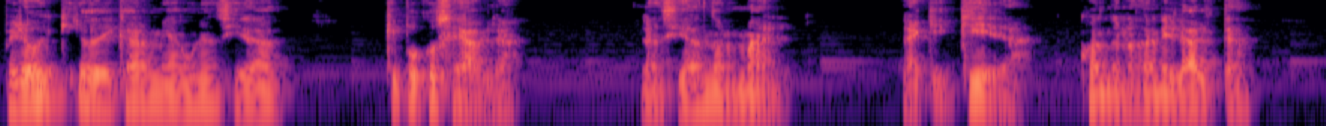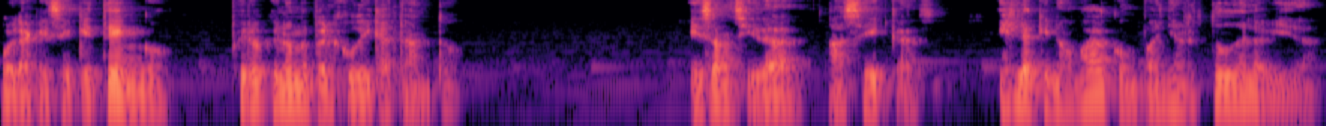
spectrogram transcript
Pero hoy quiero dedicarme a una ansiedad que poco se habla, la ansiedad normal, la que queda cuando nos dan el alta o la que sé que tengo pero que no me perjudica tanto. Esa ansiedad a secas es la que nos va a acompañar toda la vida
